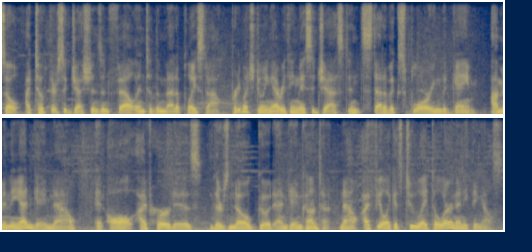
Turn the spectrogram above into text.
so I took their suggestions and fell into the meta playstyle, pretty much doing everything they suggest instead of exploring the game. I'm in the endgame now, and all I've heard is there's no good endgame content. Now I feel like it's too late to learn anything else.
